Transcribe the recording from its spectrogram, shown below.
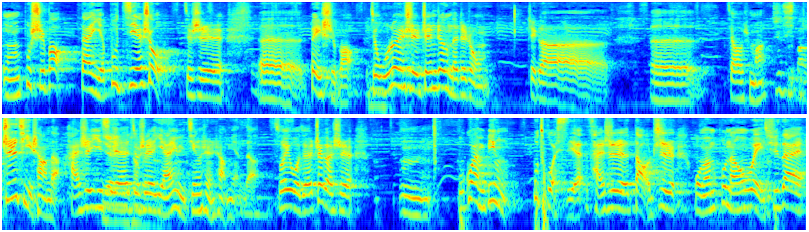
我们不施暴，但也不接受，就是呃被施暴。就无论是真正的这种这个呃叫什么肢体肢体上的，还是一些就是言语、精神上面的。所以我觉得这个是嗯不惯病、不妥协，才是导致我们不能委屈在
